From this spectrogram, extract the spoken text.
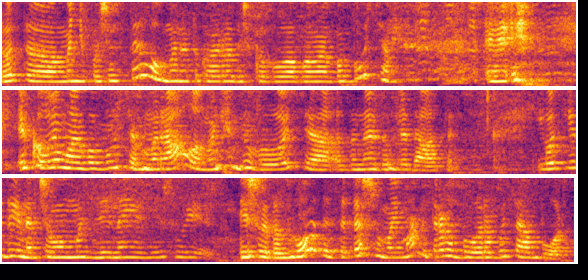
І от е, мені пощастило, в мене така родичка була моя бабуся. Е, і коли моя бабуся вмирала, мені довелося за нею доглядати. І от єдине, в чому ми з нею зійшли, дійшли до згоди, це те, що моїй мамі треба було робити аборт.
